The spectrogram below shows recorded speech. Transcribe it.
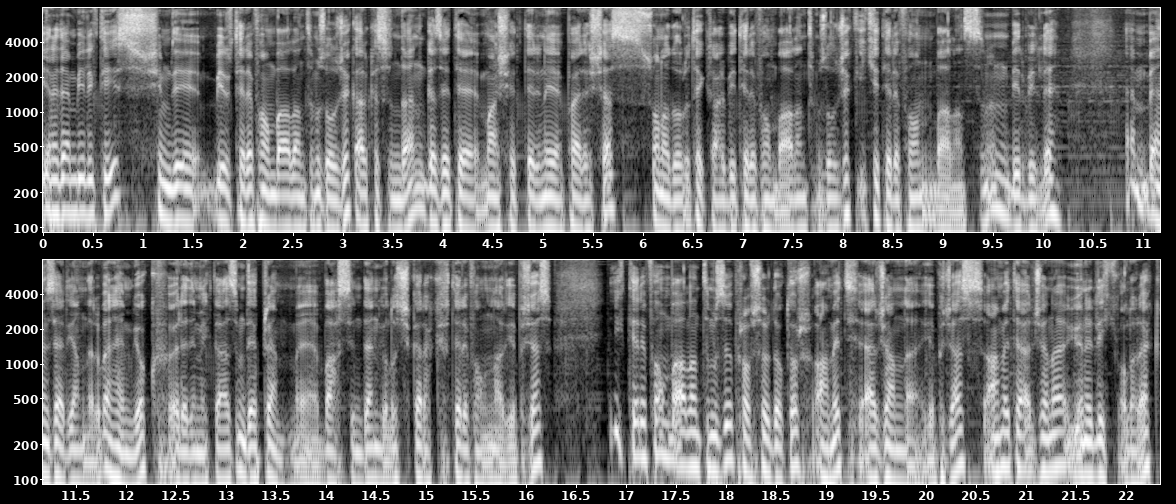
yeniden birlikteyiz. Şimdi bir telefon bağlantımız olacak. Arkasından gazete manşetlerini paylaşacağız. Sona doğru tekrar bir telefon bağlantımız olacak. İki telefon bağlantısının birbiriyle hem benzer yanları var hem yok. Öyle demek lazım. Deprem e, bahsinden yola çıkarak telefonlar yapacağız. İlk telefon bağlantımızı Profesör Doktor Ahmet Ercan'la yapacağız. Ahmet Ercan'a yönelik olarak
